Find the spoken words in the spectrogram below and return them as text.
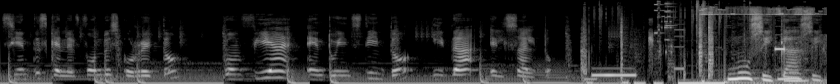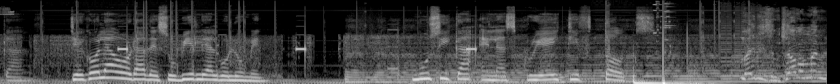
sientes que en el fondo es correcto, confía en tu instinto y da el salto. Música. Música. Llegó la hora de subirle al volumen. Música en las Creative Talks. Ladies and gentlemen.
